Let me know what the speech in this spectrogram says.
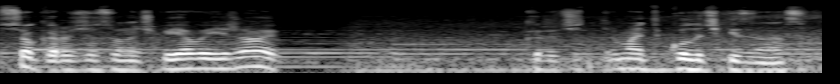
Все, коротше, сонечко, я виїжджаю. Коротше, тримайте кулички за нас.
